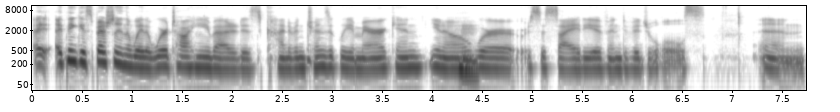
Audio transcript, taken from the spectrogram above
I, think especially in the way that we're talking about it is kind of intrinsically american you know Hmm. we're a society of individuals and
